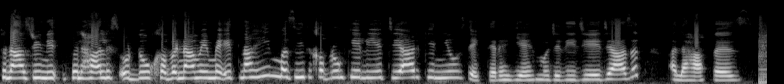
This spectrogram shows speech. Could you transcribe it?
تو ناظرین فی الحال اس اردو خبرنامے میں اتنا ہی۔ مزید خبروں کے لیے ٹی آر کے نیوز دیکھتے رہیے۔ مجھے دیجیے اجازت۔ اللہ حافظ۔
